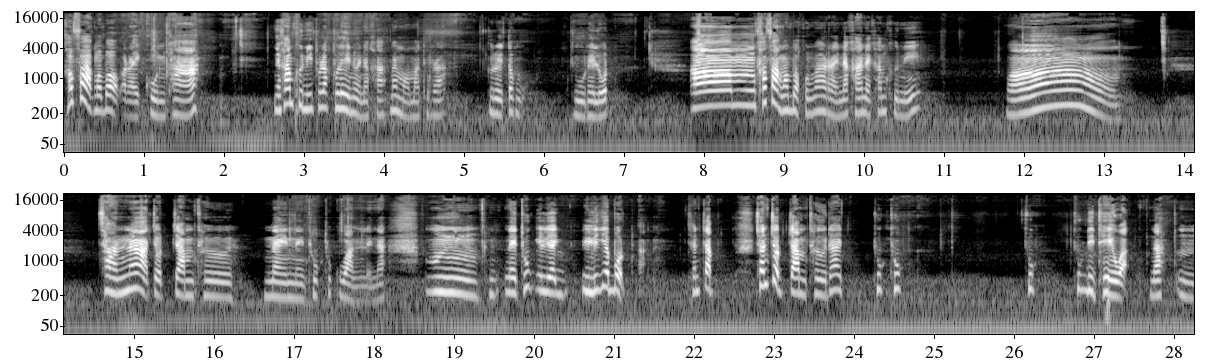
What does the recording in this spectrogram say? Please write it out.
เขาฝากมาบอกอะไรคุณคะในค่ำคืนนี้ทุลักทุเลหน่อยนะคะแม่หมอมาธุระก็เลยต้องอยู่ในรถอืมเขาฝากมาบอกคุณว่าอะไรนะคะ ในค่ำคืนนี้ว้าว ฉันน่ะจดจำเธอในในทุกทุกๆวันเลยนะอืมในทุกอิริยอิริยาบถฉันจับฉันจดจำเธอได้ทุกทุกทุกทุกดีเทลอะนะ อืม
